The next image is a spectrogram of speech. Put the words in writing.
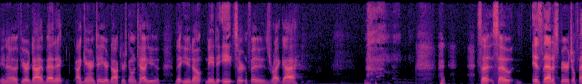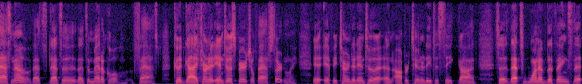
You know, if you're a diabetic, I guarantee your doctor's going to tell you that you don't need to eat certain foods, right, guy? so, so is that a spiritual fast? No, that's, that's, a, that's a medical fast. Could Guy turn it into a spiritual fast? Certainly, if he turned it into a, an opportunity to seek God. So that's one of the things that,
